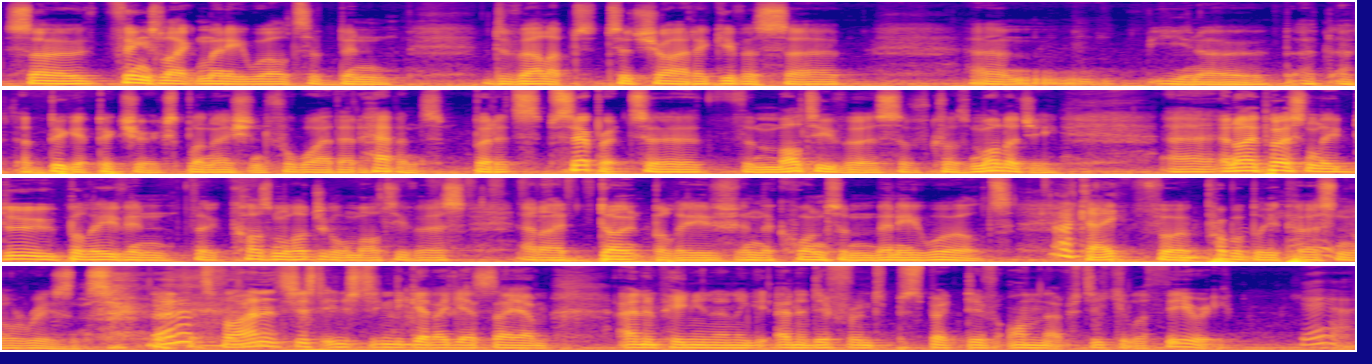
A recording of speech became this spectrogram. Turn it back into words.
So things like many worlds have been developed to try to give us a, um, you know, a, a, bigger picture explanation for why that happens. But it's separate to the multiverse of cosmology. Uh, and I personally do believe in the cosmological multiverse, and I don't believe in the quantum many worlds. Okay. For probably personal reasons. no, that's fine. It's just interesting to get, I guess, a, um, an opinion and a, and a different perspective on that particular theory. Yeah.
